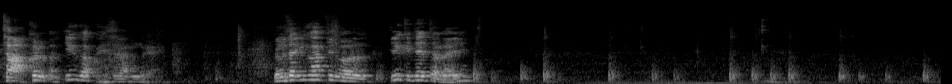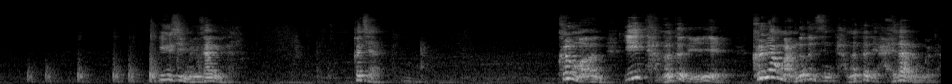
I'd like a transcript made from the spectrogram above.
자, 그러면 이거 갖고 해석하는 거야. 여기서 이거 합치면 이렇게 됐잖아요. 이것이 명상이다. 그치? 그러면 이 단어들이 그냥 만들어진 단어들이 아니라는 거다.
